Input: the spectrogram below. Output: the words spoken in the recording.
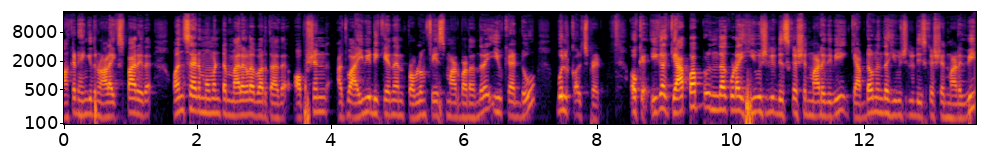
ಮಾರ್ಕೆಟ್ ಹೆಂಗಿದ್ರು ನಾಳೆ ಎಕ್ಸ್ಪೈರ್ ಇದೆ. ಒನ್ ಸೈಡ್ ಮೊಮೆಂಟಮ್ ಮೇಲೆಗಡೆ ಬರ್ತಾ ಇದೆ ಆಪ್ಷನ್ ಅಥವಾ I V decay problem face ಮಾಡಬಾರ್ದಂದ್ರೆ you can do bull call spread okay ಈಗ ಗ್ಯಾಪ್ ಅಪ್ ಇಂದ ಕೂಡ ಹ್ಯೂಜ್ಲಿ ಡಿಸ್ಕಷನ್ ಮಾಡಿದೀವಿ. ಗ್ಯಾಪ್ ಡೌನ್ ಇಂದ ಹ್ಯೂಜ್ಲಿ ಡಿಸ್ಕಷನ್ ಮಾಡಿದ್ವಿ.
